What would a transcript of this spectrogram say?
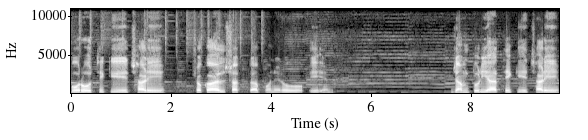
বোরো থেকে ছাড়ে সকাল সাতটা পনেরো এএম। জামতরিয়া থেকে ছাড়ে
